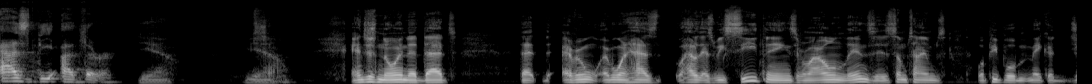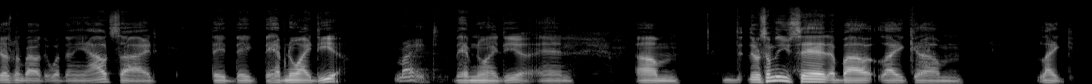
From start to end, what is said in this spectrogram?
as the other. Yeah. Yeah. So, And just knowing that that's that everyone everyone has as we see things from our own lenses, sometimes what people make a judgment about what on the outside, they they they have no idea. right. They have no idea. And um th- there was something you said about like um like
